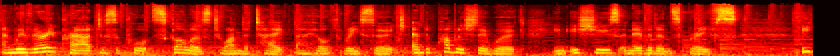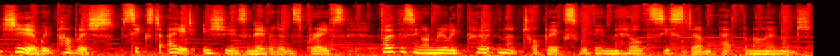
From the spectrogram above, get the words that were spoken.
and we're very proud to support scholars to undertake health research and to publish their work in issues and evidence briefs each year, we publish six to eight issues and evidence briefs focusing on really pertinent topics within the health system at the moment.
